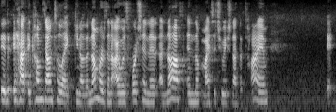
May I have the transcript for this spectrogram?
it, it, ha- it comes down to like, you know, the numbers. And I was fortunate enough in the, my situation at the time. It,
